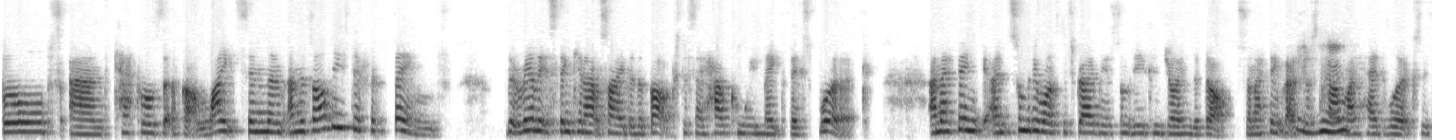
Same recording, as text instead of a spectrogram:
bulbs and kettles that have got lights in them. And there's all these different things that really it's thinking outside of the box to say, how can we make this work? And I think, and somebody once described me as somebody who can join the dots. And I think that's just mm-hmm. how my head works is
